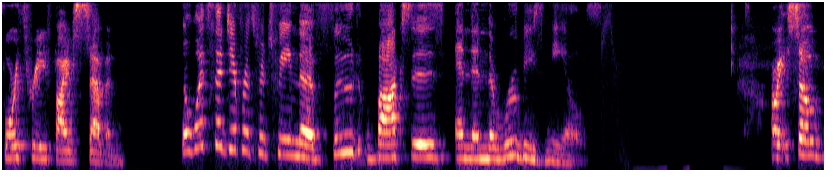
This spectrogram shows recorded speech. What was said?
4357. So, what's the difference between the food boxes and then the Ruby's meals? All right, so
